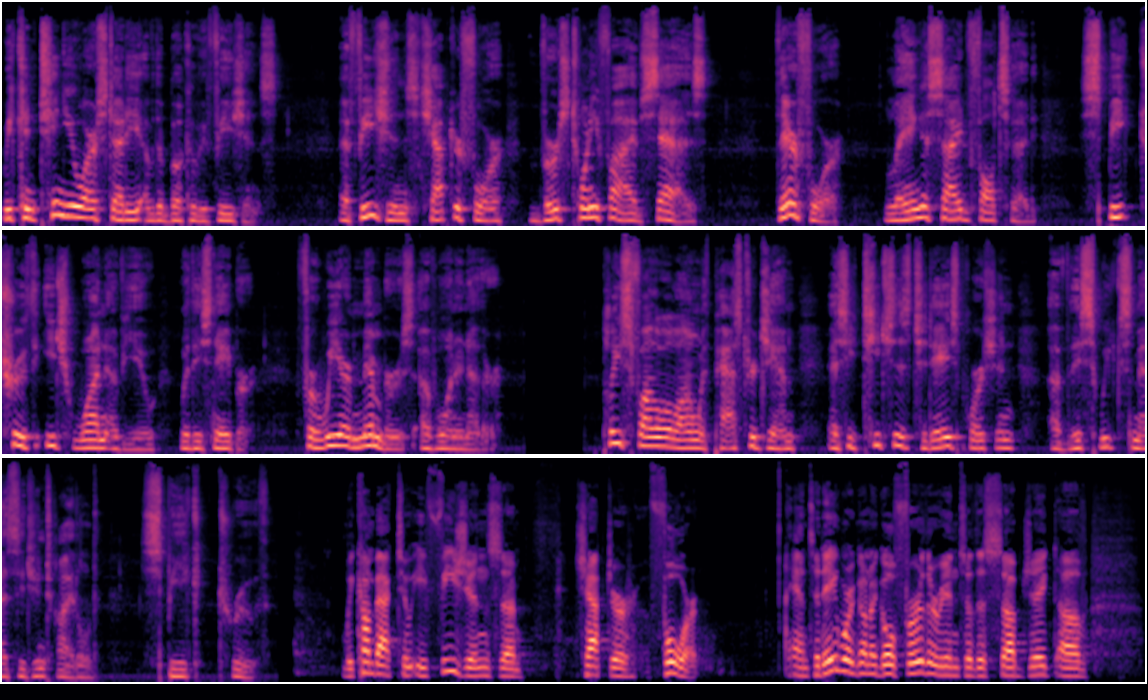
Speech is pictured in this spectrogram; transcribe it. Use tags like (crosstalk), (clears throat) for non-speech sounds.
we continue our study of the book of Ephesians. Ephesians chapter 4, verse 25 says, Therefore, laying aside falsehood, speak truth each one of you with his neighbor, for we are members of one another. Please follow along with Pastor Jim as he teaches today's portion of this week's message entitled Speak Truth. We come back to Ephesians uh, chapter 4. And today we're going to go further into the subject of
